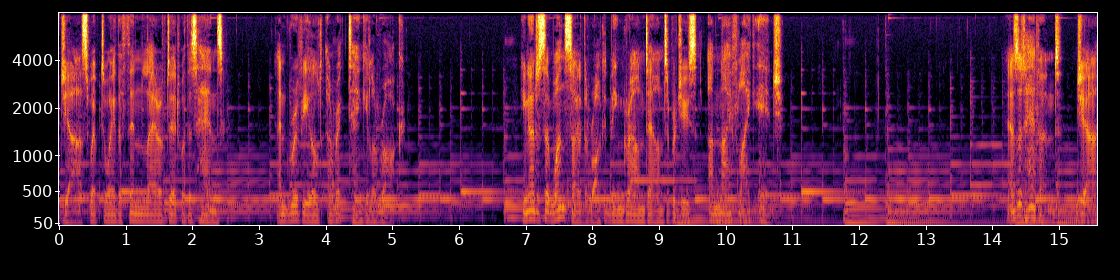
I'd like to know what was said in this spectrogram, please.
Jia swept away the thin layer of dirt with his hands and revealed a rectangular rock. He noticed that one side of the rock had been ground down to produce a knife-like edge. As it happened, Jia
